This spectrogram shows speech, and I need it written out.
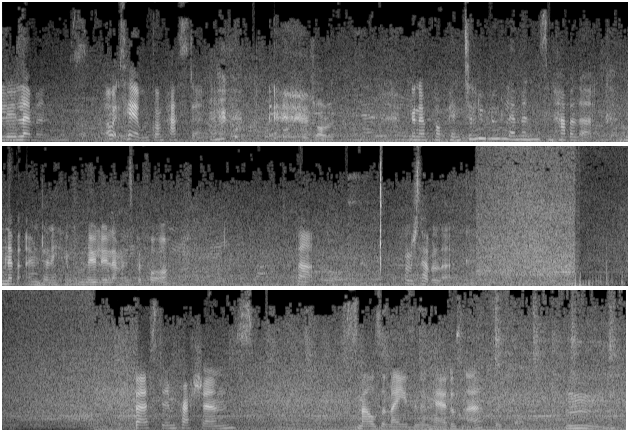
Lululemons. Oh, it's here. We've gone past it. Sorry. I'm gonna pop into Lululemons and have a look. I've never owned anything from Lululemons before, but we'll just have a look. First impressions. Smells amazing in here, doesn't it? Big fan. Mmm.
